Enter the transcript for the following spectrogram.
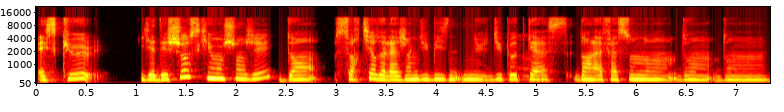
Est-ce que il y a des choses qui ont changé dans sortir de la jungle du, business, du podcast, dans la façon dont, dont,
